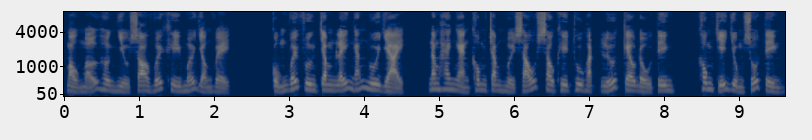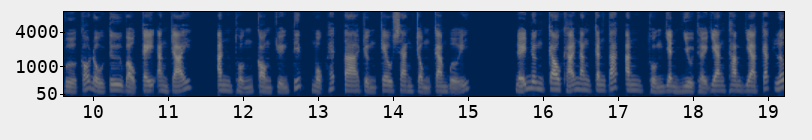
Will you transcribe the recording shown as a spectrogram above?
màu mỡ hơn nhiều so với khi mới dọn về. Cũng với phương châm lấy ngắn nuôi dài, năm 2016 sau khi thu hoạch lứa keo đầu tiên, không chỉ dùng số tiền vừa có đầu tư vào cây ăn trái, anh Thuận còn chuyển tiếp một hecta rừng keo sang trồng cam bưởi. Để nâng cao khả năng canh tác anh Thuận dành nhiều thời gian tham gia các lớp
